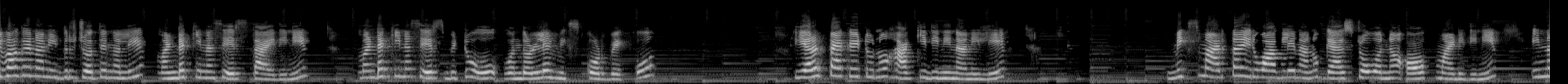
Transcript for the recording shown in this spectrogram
ಇವಾಗ ನಾನು ಇದ್ರ ಜೊತೆನಲ್ಲಿ ಮಂಡಕ್ಕಿನ ಸೇರಿಸ್ತಾ ಇದ್ದೀನಿ. ಮಂಡಕ್ಕಿನ ಸೇರಿಸ್ಬಿಟ್ಟು ಒಂದೊಳ್ಳೆ ಮಿಕ್ಸ್ ಕೊಡ್ಬೇಕು. ಎರಡ್ ಪ್ಯಾಕೆಟ್ ಹಾಕಿದ್ದೀನಿ ನಾನಿಲ್ಲಿ. ಮಿಕ್ಸ್ ಮಾಡ್ತಾ ಇರುವಾಗಲೇ ನಾನು ಗ್ಯಾಸ್ ಸ್ಟೋವ್ ಅನ್ನ ಆಫ್ ಮಾಡಿದೀನಿ ಇನ್ನ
